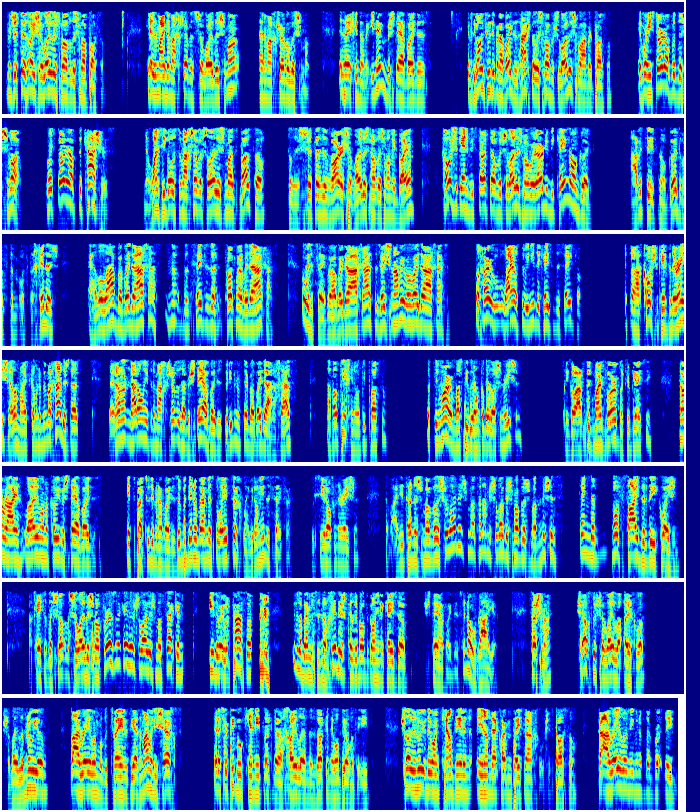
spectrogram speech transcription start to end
Mishnah says, "Oy lishma v'lishma pasam." He has in mind a machshava shaloi lishma and a machshava lishma. It's a yechidam. You name b'shtei avodas. If it's going two different avodas, hashta lishma v'shaloi lishma amid pasam. If where he started off with lishma, where it started off the kashrus, now, once he goes to Machshava Shalai Lishma Tzpaso, so the Shit says in Var, Shalai Lishma Lishma Mibaya, Kosh again, if he starts off with where it already became no good. Obviously, it's no good. What's the, what's the Chiddush? Elalav Bavayda Achas. No, the Sefer is talking about Bavayda Achas. What would it say? Bavayda Achas is Veshanami Bavayda Achas. So, why else do we need the case of the Sefer? It's a Hakosh who came from the Reish. Elamai, it's coming to be Machadish. That's that not, only for the machshavas are b'shtei avodas, but even if they're b'avodah achas, afal pichin, it would be possible. But the Gemara must be we don't go by lashon rishon. We go after Gemara dvorav like your BIC. No raya, la'il l'makovi b'shtei avodas. It's by two different avodas. Ubedinu b'emes b'leitzichle. We don't need the sefer. We see it all from the Resha. The Mishnah is saying that both sides of the equation. A case of the Shalai Lishma first, a case of Shalai Lishma second, Either way would pass even though Bemis is no chiddush, because they're both going in a case of shtei this. So no raya. Tashma, shachtu shalayla eichlav, shalayla mnuyav, la reilim with the tmeim. If he has a he shechs, that is for people who can't eat like the chayla and the zakin, they won't be able to eat. Shalayla mnuyav, they weren't counting it in, in on that korban pesach, which is possible. For areilim, even if they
